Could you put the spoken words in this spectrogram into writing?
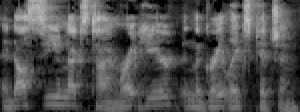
and I'll see you next time right here in the Great Lakes Kitchen.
